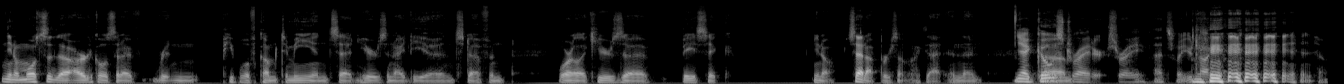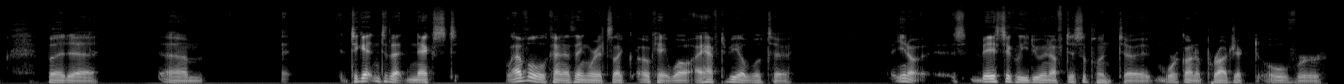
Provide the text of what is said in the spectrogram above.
you know, most of the articles that I've written people have come to me and said, Here's an idea and stuff and or like here's a basic you know, setup or something like that. And then yeah ghost Um, writers right that's what you're talking about no. But uh, um, to get into that next level kind of thing where it's like, okay, well, I have to be able to, you know, basically do enough discipline to work on a project over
